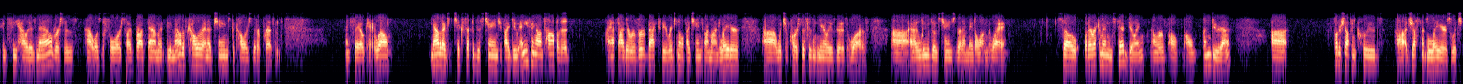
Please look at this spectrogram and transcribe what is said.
you can see how it is now versus how it was before. So I've brought down the amount of color and I've changed the colors that are present. And say, okay, well, now that I've accepted this change, if I do anything on top of it, I have to either revert back to the original if I change my mind later, uh, which of course this isn't nearly as good as it was. Uh, and I lose those changes that I made along the way. So what I recommend instead doing, I'll, I'll, I'll undo that. Uh, Photoshop includes uh, adjustment layers, which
